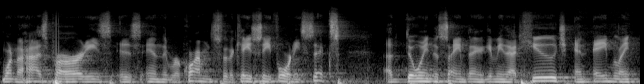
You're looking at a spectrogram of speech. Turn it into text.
one of the highest priorities is in the requirements for the KC-46 of doing the same thing, giving that huge enabling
